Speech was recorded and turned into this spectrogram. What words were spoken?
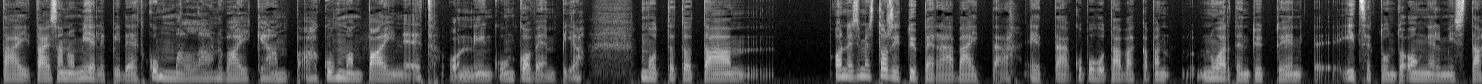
tai, tai sanoa mielipide, että kummalla on vaikeampaa, kumman paineet on niin kuin kovempia. Mutta tota, on esimerkiksi tosi typerää väittää, että kun puhutaan vaikkapa nuorten tyttöjen itsetunto-ongelmista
